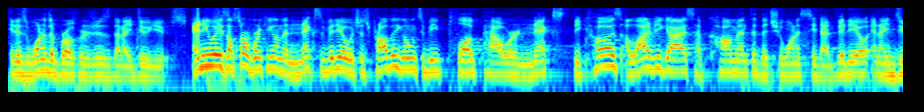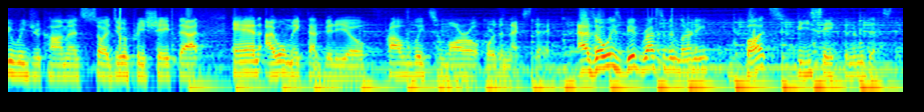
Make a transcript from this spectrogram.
It is one of the brokerages that I do use. Anyways, I'll start working on the next video, which is probably going to be plug power next because a lot of you guys have commented that you want to see that video and I do read your comments. So I do appreciate that. And I will make that video probably tomorrow or the next day. As always, be aggressive in learning, but be safe in investing.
